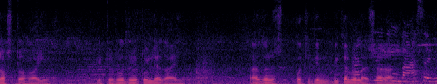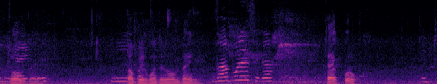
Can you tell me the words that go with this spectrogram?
নষ্ট হয় একটু রোদে টইলে যায়। তার জন্য প্রতিদিন বিকালবেলা সারা জল দেয়। টপের মধ্যে জল দেয়। গা। ত্যাগ করুক। একটু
